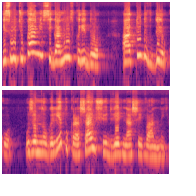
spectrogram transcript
и с матюками сиганул в коридор, а оттуда в дырку, уже много лет украшающую дверь нашей ванной.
